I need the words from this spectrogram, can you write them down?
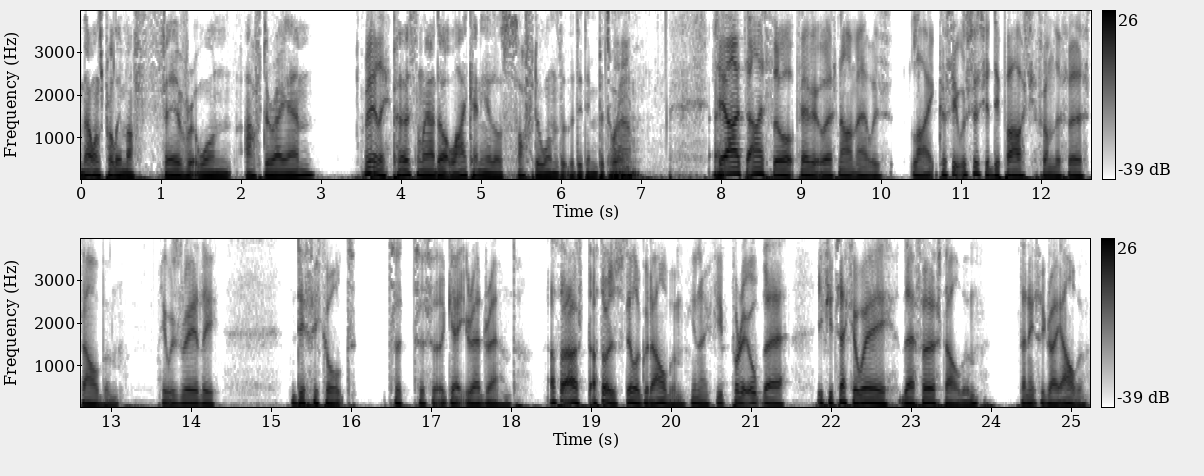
that one's probably my favourite one after AM. Really? Personally, I don't like any of those softer ones that they did in between. Wow. Uh, See, I th- I thought favorite worst nightmare was like because it was such a departure from the first album. It was really difficult to to sort of get your head round. I thought I, was- I thought it was still a good album. You know, if you put it up there, if you take away their first album, then it's a great album.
